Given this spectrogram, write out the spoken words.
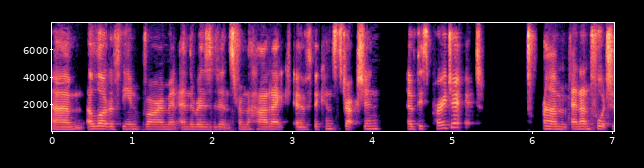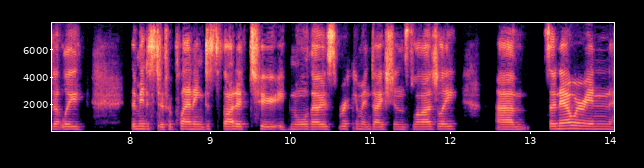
um, a lot of the environment and the residents from the heartache of the construction of this project. Um, and unfortunately, the Minister for Planning decided to ignore those recommendations largely. Um, so now we're in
